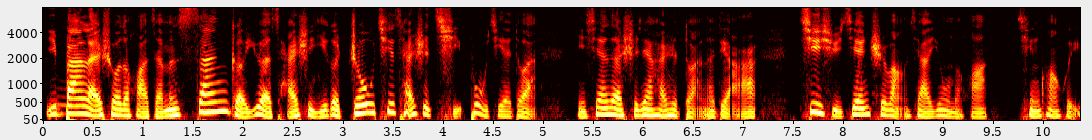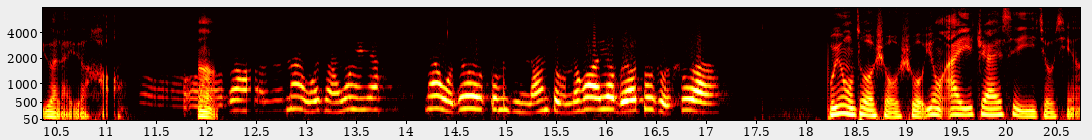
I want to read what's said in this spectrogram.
一般来说的话，咱们三个月才是一个周期，才是起步阶段。你现在时间还是短了点儿，继续坚持往下用的话，情况会越来越好。哦，嗯。老师，那我想问一下，那我这个宫颈囊肿的话，要不要做手术啊？不用做手术，用 I E G I C E 就行。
